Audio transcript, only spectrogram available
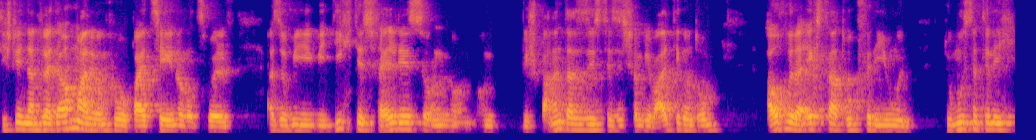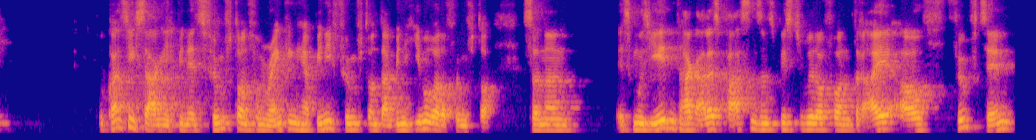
die stehen dann vielleicht auch mal irgendwo bei zehn oder zwölf. Also wie, wie dicht das Feld ist und, und, und wie spannend das ist, das ist schon gewaltig und darum auch wieder extra Druck für die Jungen. Du musst natürlich, du kannst nicht sagen, ich bin jetzt Fünfter und vom Ranking her bin ich Fünfter und dann bin ich immer wieder Fünfter, sondern es muss jeden Tag alles passen, sonst bist du wieder von drei auf 15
